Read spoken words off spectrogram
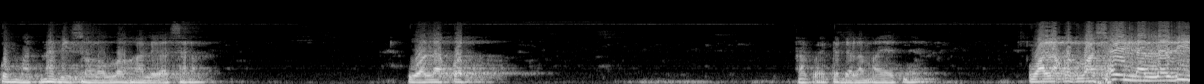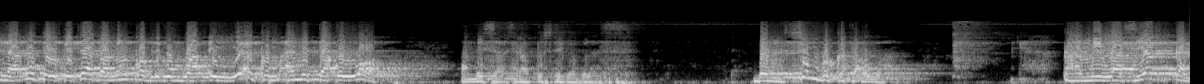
umat Nabi Shallallahu Alaihi Wasallam. Walakot apa itu dalam ayatnya? Walaqad wasayna alladhina utul kitaba min qablikum wa iyyakum an ittaqullah. An-Nisa 113. Dan sungguh kata Allah, kami wasiatkan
